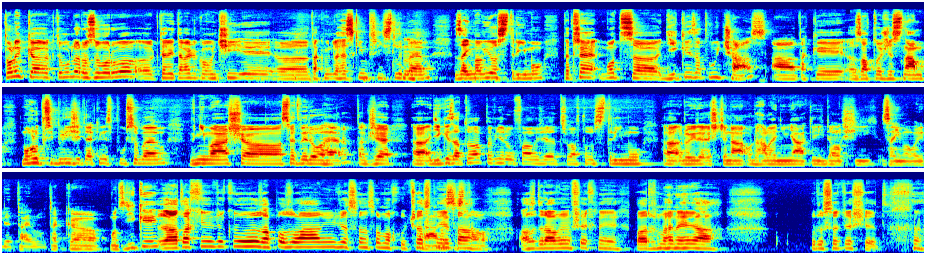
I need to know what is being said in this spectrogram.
tolik uh, k tomuhle rozhovoru, uh, který teda končí i uh, takovýmhle hezkým příslibem hmm. zajímavého streamu. Petře, moc díky za tvůj čas a taky za to, že s nám mohl přiblížit, jakým způsobem vnímáš uh, svět videoher, takže uh, díky za to a pevně doufám, že třeba v tom streamu dojde ještě na odhalení nějakých dalších zajímavých detailů. Tak moc díky. Já taky děkuji za pozvání, že jsem se mohl účastnit a, a zdravím všechny partmeny a budu se těšit.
